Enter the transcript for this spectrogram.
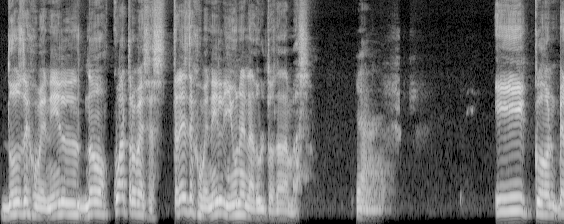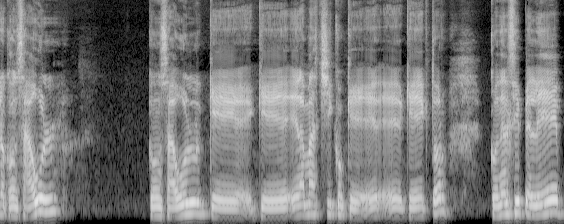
Dos de juvenil, no, cuatro veces. Tres de juvenil y una en adultos, nada más. Ya. Y con, pero con Saúl, con Saúl, que, que era más chico que, eh, que Héctor, con él sí peleé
